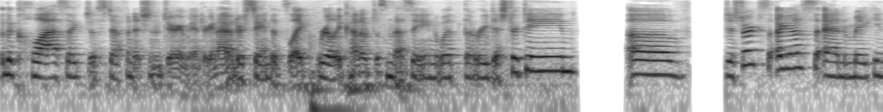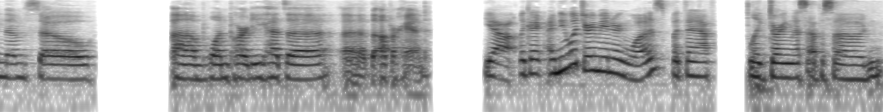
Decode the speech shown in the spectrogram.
the classic just definition of gerrymandering. I understand it's like really kind of just messing with the redistricting of districts, I guess, and making them so um, one party has a, a, the upper hand. Yeah, like I, I knew what gerrymandering was, but then after like during this episode,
